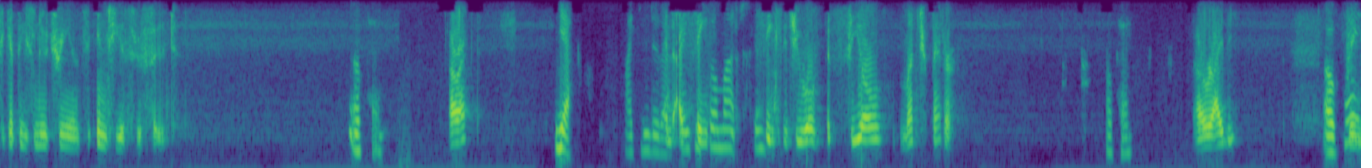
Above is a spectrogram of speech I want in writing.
to get these nutrients into you through food. Okay. All right? Yeah, I can do that. And I Thank you think- so much. I think that you will feel much better. Okay. All righty? Okay.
